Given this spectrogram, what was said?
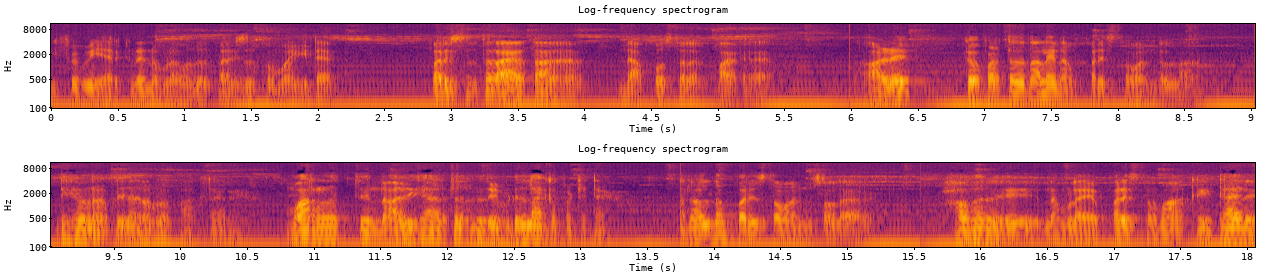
இப்பவுமே ஏற்கனவே நம்மளை வந்து பரிசுத்தமாகிட்டார் பரிசுத்தராகத்தான் இந்த அப்போஸ்தலர் பார்க்குறார். அழைக்கப்பட்டதுனாலே நாம் பரிசுத்தவான்கள் தான் தேவன் அப்படிதான் நம்மளை பார்க்குறாரு. மரணத்தின் அதிகாரத்திலிருந்து விடுதலாக்கப்பட்டுட்டேன் அதனால தான் பரிசுத்தவான் சொல்கிறாரு அவரு நம்மளை பரிசுத்தமாக்கிட்டாரு.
